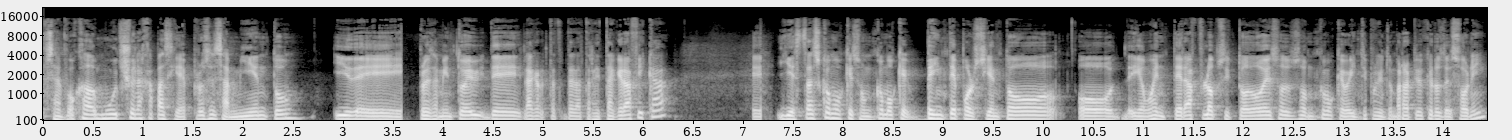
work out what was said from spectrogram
se ha enfocado mucho en la capacidad de procesamiento y de procesamiento de, la, tarjeta gráfica. y estas como que son como que 20% o digamos en teraflops y todo eso son como que 20% más rápido que los de Sony.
